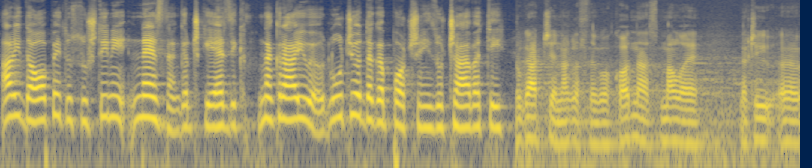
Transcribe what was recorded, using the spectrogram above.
ali da opet u suštini ne zna grčki jezik. Na kraju je odlučio da ga počne izučavati. Drugačije naglas nego kod nas, malo je, znači, e,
